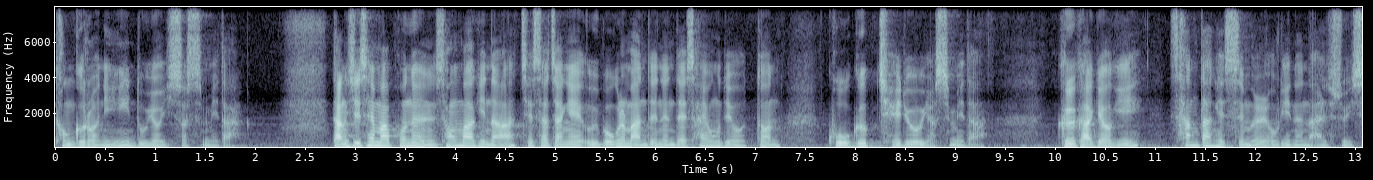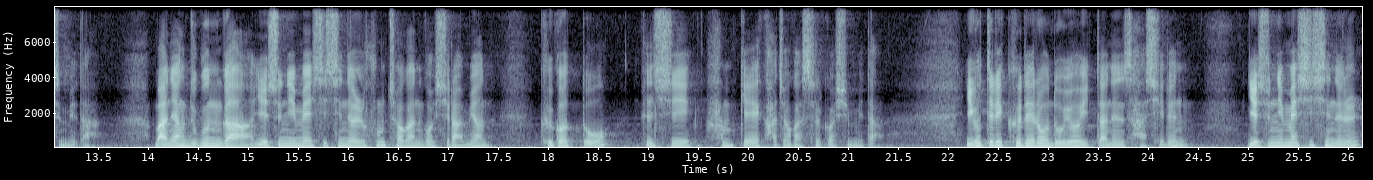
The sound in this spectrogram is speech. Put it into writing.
덩그러니 놓여 있었습니다. 당시 세마포는 성막이나 제사장의 의복을 만드는 데 사용되었던 고급 재료였습니다. 그 가격이 상당했음을 우리는 알 수 있습니다. 만약 누군가 예수님의 시신을 훔쳐간 것이라면 그것도 필시 함께 가져갔을 것입니다. 이것들이 그대로 놓여 있다는 사실은 예수님의 시신을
